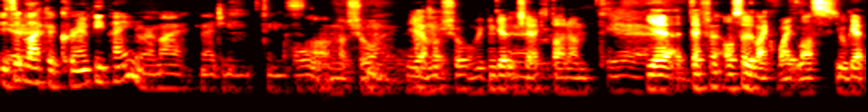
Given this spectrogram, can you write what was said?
Is it Yeah. like a crampy pain, or am I imagining things? Oh. I'm not sure. Mm. Yeah, I'm not sure. We can get it checked, but um, Yeah. yeah, definitely. Also, like weight loss, you'll get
